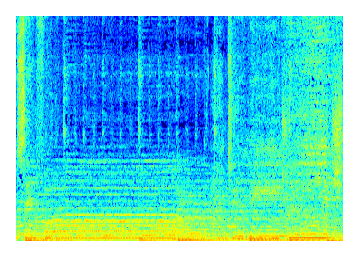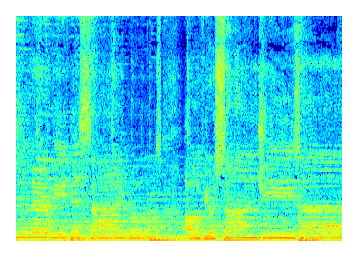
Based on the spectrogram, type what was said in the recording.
sent forth to be true missionary disciples of your Son Jesus.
